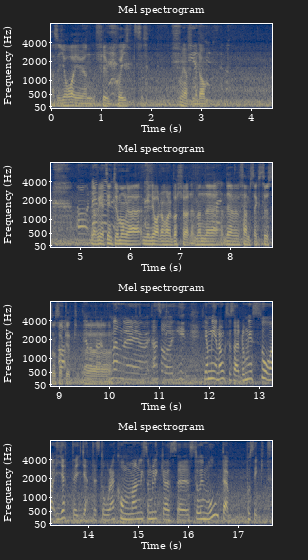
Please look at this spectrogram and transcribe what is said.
Alltså jag är ju en flugskit om jag jämför med dem. Jag vet inte hur många miljarder de har i börsvärde men eh, det är väl 5-6 tusen säkert. Ja. Eh, Men eh, alltså, jag menar också så här, de är så jätte, jättestora. Kommer man liksom lyckas eh, stå emot det på sikt?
